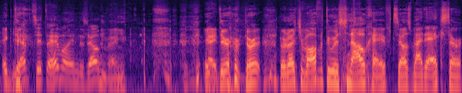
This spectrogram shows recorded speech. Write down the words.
Ik Je hebt zitten helemaal in de zone, ben je. Nee, ik durf door, doordat je me af en toe een snauw geeft, zoals bij de Exter,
